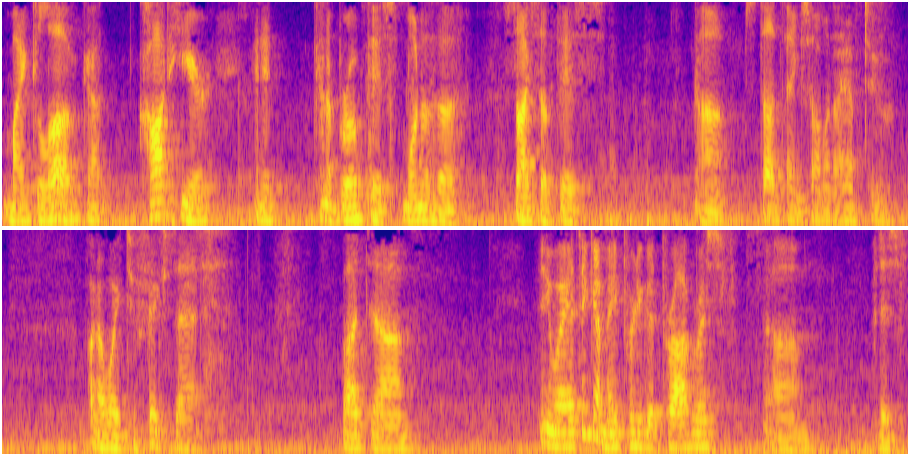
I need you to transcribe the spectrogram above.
my glove got caught here and it kind of broke this, one of the sides of this um, stud thing. So I'm gonna have to find a way to fix that. But um, anyway, I think I made pretty good progress. Um, it is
